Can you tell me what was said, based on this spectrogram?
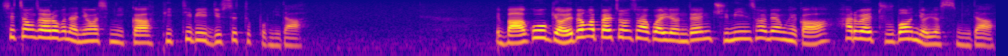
시청자 여러분 안녕하십니까? BTV 뉴스 특보입니다. 마곡 열병합 발전소와 관련된 주민 설명회가 하루에 두 번 열렸습니다.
